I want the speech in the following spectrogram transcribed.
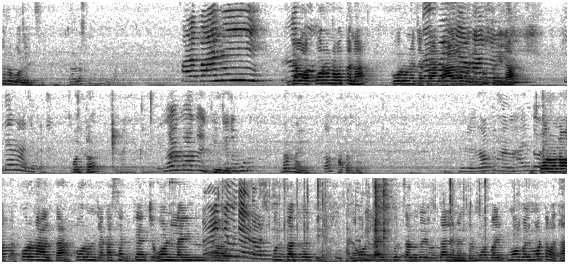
खरं बोलायचं. जेव्हा कोरोना होता ना कोरोनाच्या काळात आरव होता दुसरीला. कोणतं? धर नाही हातात धर. कोरोना होता कोरोना आलता. कोरोनाच्या काळात सगळ्यांचे ऑनलाईन स्कूल चालू झाली आणि ऑनलाईन स्कूल चालू झाली- झाल्यानंतर मोबाईल मोबाईल मोठा होता.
